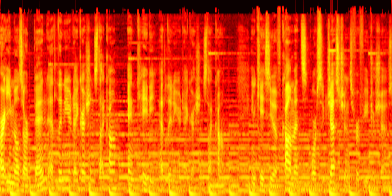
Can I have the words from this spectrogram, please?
Our emails are ben at lineardigressions.com and katie at lineardigressions.com in case you have comments or suggestions for future shows.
